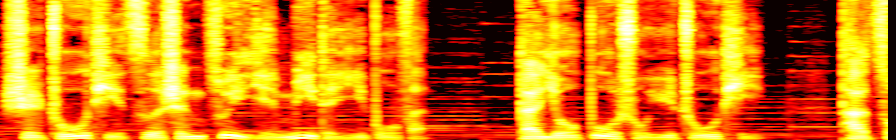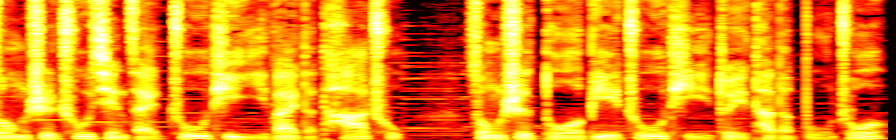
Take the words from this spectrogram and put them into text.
是主体自身最隐秘的一部分，但又不属于主体。它总是出现在主体以外的他处，总是躲避主体对它的捕捉。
